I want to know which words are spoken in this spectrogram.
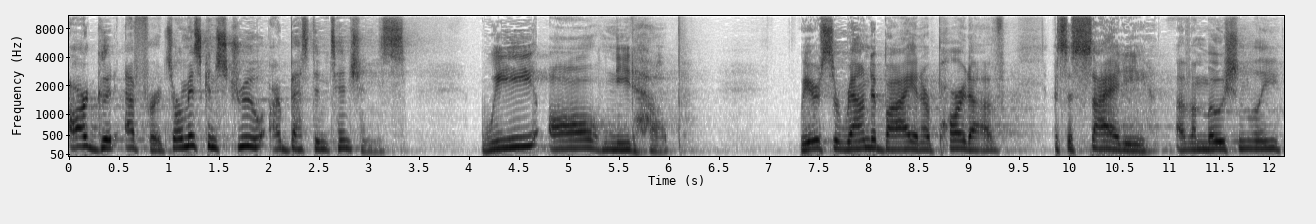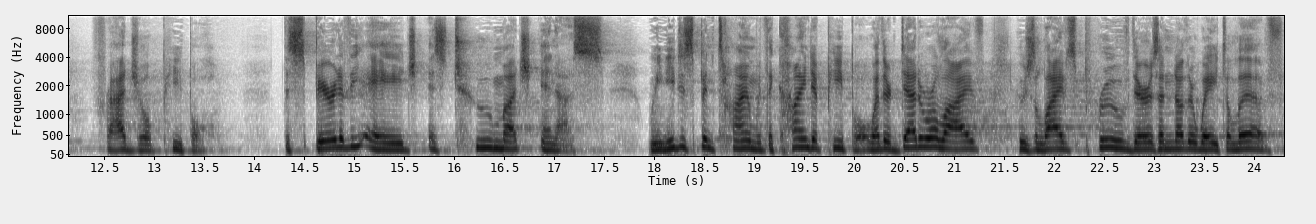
our good efforts or misconstrue our best intentions. We all need help. We are surrounded by and are part of a society of emotionally fragile people. The spirit of the age is too much in us. We need to spend time with the kind of people, whether dead or alive, whose lives prove there is another way to live.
